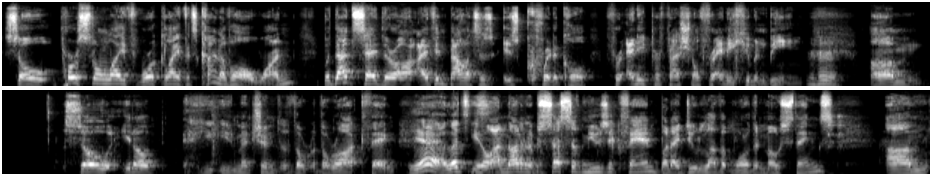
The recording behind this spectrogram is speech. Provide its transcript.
So personal life, work life, it's kind of all one. But that said, there are, I think balance is, is critical for any professional, for any human being. Um, so, you know, you, you mentioned the, the rock thing. Yeah, let's You know, I'm not an obsessive music fan, but I do love it more than most things. Um,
